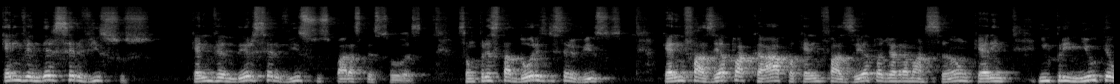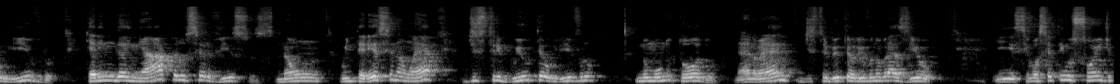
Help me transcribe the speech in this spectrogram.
querem vender serviços. Querem vender serviços para as pessoas. São prestadores de serviços querem fazer a tua capa, querem fazer a tua diagramação, querem imprimir o teu livro, querem ganhar pelos serviços. Não, o interesse não é distribuir o teu livro no mundo todo, né? Não é distribuir o teu livro no Brasil. E se você tem o sonho de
